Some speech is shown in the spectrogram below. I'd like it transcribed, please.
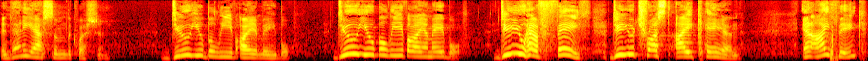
And then he asks them the question do you believe I am able? Do you believe I am able? Do you have faith? Do you trust I can? And I think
